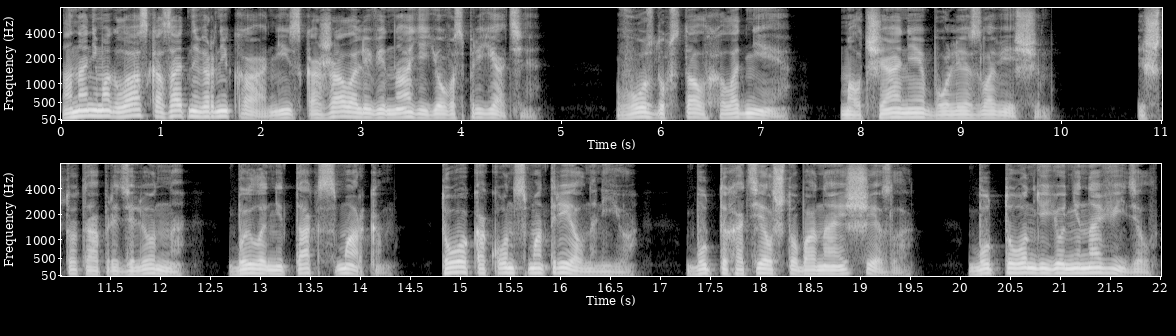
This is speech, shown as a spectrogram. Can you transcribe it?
Она не могла сказать наверняка, не искажала ли вина ее восприятие. Воздух стал холоднее, молчание более зловещим. И что-то определенно было не так с Марком. То, как он смотрел на нее, будто хотел, чтобы она исчезла, будто он ее ненавидел —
